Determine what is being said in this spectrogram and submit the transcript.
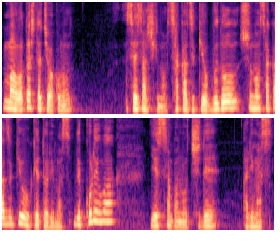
まあ、私たちはこの生産式の杯をブドウ酒の杯を受け取ります。でこれはイエス様の血であります。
